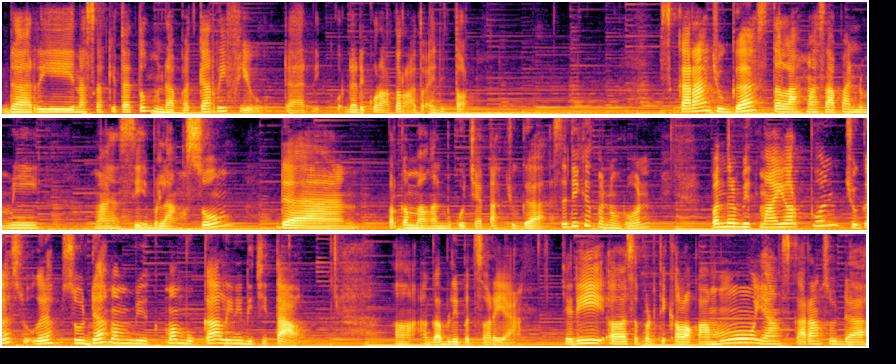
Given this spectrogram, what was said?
dari naskah kita itu mendapatkan review dari dari kurator atau editor. Sekarang juga setelah masa pandemi masih berlangsung dan perkembangan buku cetak juga sedikit menurun, penerbit mayor pun juga sudah membuka lini digital. Uh, agak belibet sorry ya. Jadi uh, seperti kalau kamu yang sekarang sudah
